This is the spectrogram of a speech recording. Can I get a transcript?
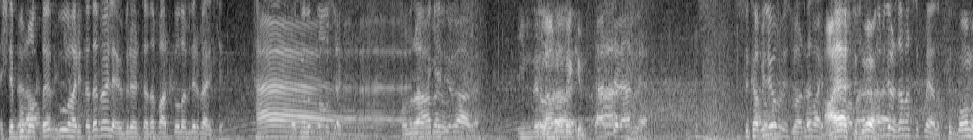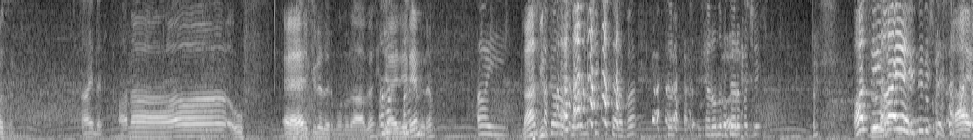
İşte bu modda Selamünaleyküm. bu haritada böyle. Öbür haritada farklı olabilir belki. He. Bakalım ne olacak. Onur Ne abi haber geliyor. Onur abi. İndir Selamünaleyküm. Onur abi. Serçelerle. Sıkabiliyor Arabanın muyuz bu arada? sesine bak. Sıkmayalım Hayır, ama. yok. Sıkabiliyoruz ama sıkmayalım. Sıkma olmasın. Aynen. Ana. Uf. Evet. Teşekkür ederim Onur abi. Rica ederim. Ay. Lan Gürkan abi sen onu çek bir tarafa. Sen, sen onu bir tarafa çek. Asi hayır. Şimdi düştü. Hayır.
